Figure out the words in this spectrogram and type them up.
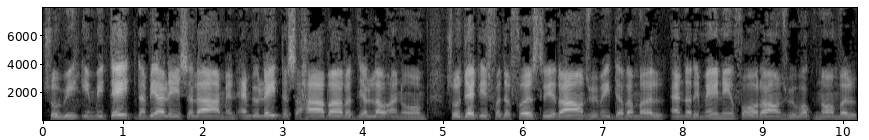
So we imitate Nabi alayhi salam and emulate the Sahaba radiallahu anhum. So that is for the first three rounds we make the ramal and the remaining four rounds we walk normal.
